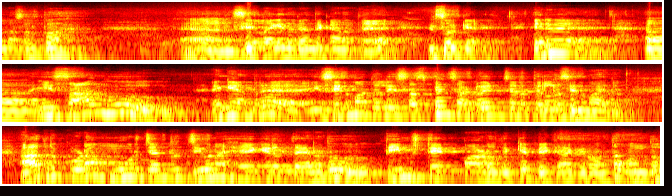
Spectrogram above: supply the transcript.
ಎಲ್ಲ ಸ್ವಲ್ಪ ಸೇಲ್ ಆಗಿದ್ದಾರೆ ಅಂತ ಕಾಣುತ್ತೆ. ಇಟ್ಸ್ ಓಕೆ ಎನಿವೆ ಈ ಸಾಂಗು ಹೆಂಗೆ ಅಂದ್ರೆ ಈ ಸಿನಿಮಾದಲ್ಲಿ ಸಸ್ಪೆನ್ಸ್, ಅಡ್ವೆಂಚರ್, ಥ್ರಿಲ್ಲರ್ ಸಿನಿಮಾ ಇದು. ಆದರೂ ಕೂಡ ಮೂರು ಜನರ ಜೀವನ ಹೇಗಿರುತ್ತೆ ಅನ್ನೋದು ಥೀಮ್ ಸ್ಟೇಟ್ ಮಾಡೋದಕ್ಕೆ ಬೇಕಾಗಿರುವಂತ ಒಂದು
